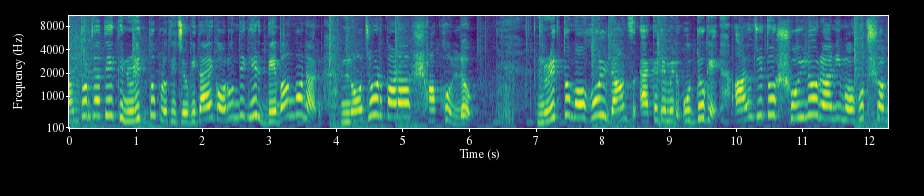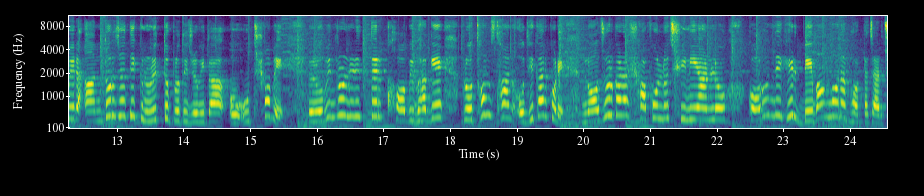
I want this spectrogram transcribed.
আন্তর্জাতিক নৃত্য প্রতিযোগিতায় করণদিঘির দেবাঙ্গনার নজর কাড়া সাফল্য। নৃত্য মহল ডান্স একাডেমির উদ্যোগে আয়োজিত শৈল রানী মহোৎসবের আন্তর্জাতিক নৃত্য প্রতিযোগিতা ও উৎসবে রবীন্দ্র নৃত্যের খ বিভাগে প্রথম স্থান অধিকার করে নজর কাড়া সাফল্য ছিনিয়ে আনলো করণদিঘির দেবাঙ্গনা ভট্টাচার্য।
